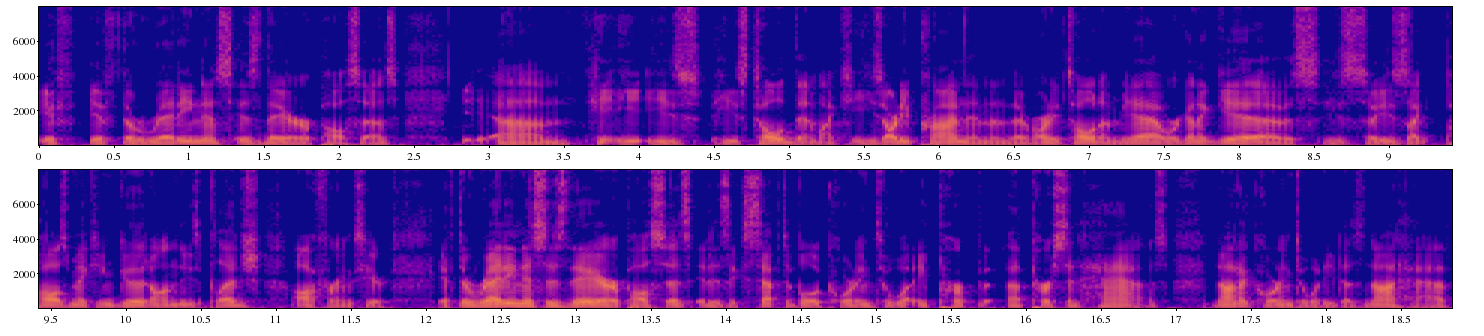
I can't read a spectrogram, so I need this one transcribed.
If if the readiness is there, Paul says, um, he, he, he's he's told them like he's already primed them and they've already told him yeah we're gonna give. He's, so he's like paul's making good on these pledge offerings here. If the readiness is there paul says it is acceptable according to what a, a person has not according to what he does not have.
